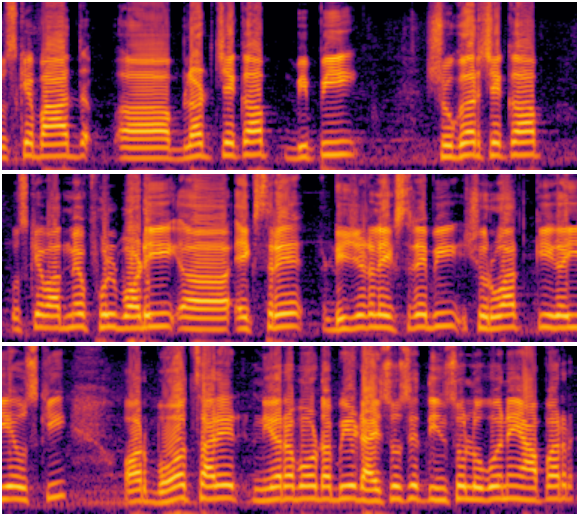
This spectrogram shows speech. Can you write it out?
उसके बाद blood checkup, BP, sugar checkup, उसके बाद में full body x ray, digital x ray भी शुरुआत की गई है उसकी। और बहुत सारे नियर अबाउट अभी 250 से 300 लोगों ने यहाँ पर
